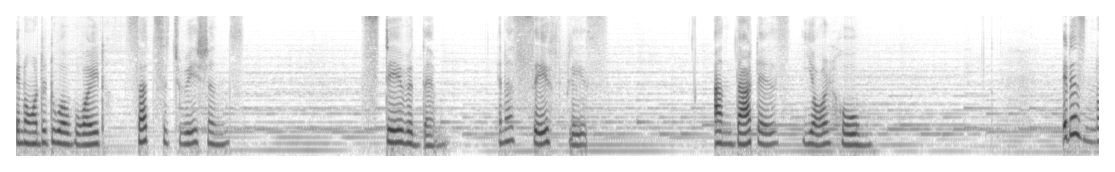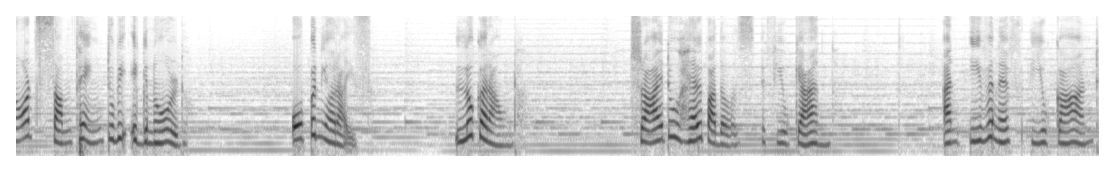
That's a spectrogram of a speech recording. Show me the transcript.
in order to avoid such situations, stay with them in a safe place, and that is your home. It is not something to be ignored. Open your eyes, look around, try to help others if you can, and even if you can't,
